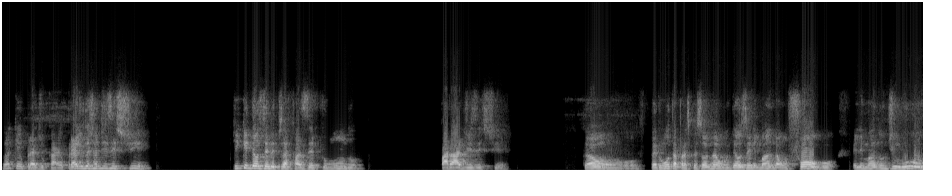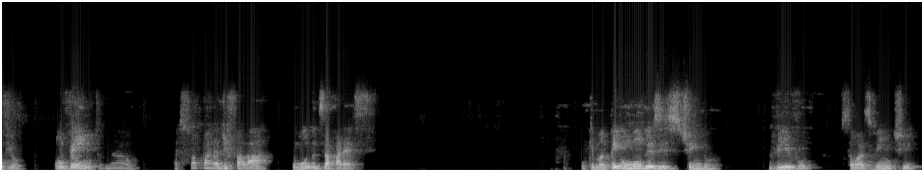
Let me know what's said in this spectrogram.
Não é que o prédio cai, o prédio deixa de existir. O que, que Deus ele precisa fazer para o mundo parar de existir? Então, pergunta para as pessoas, não, Deus ele manda um fogo, ele manda um dilúvio, um vento. Não, é só parar de falar que o mundo desaparece. O que mantém o mundo existindo, vivo, são as 20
